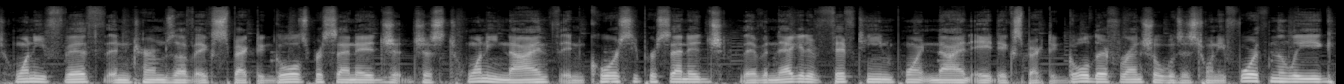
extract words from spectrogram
25th in terms of expected goals percentage, just 29th in Corsi percentage. They have a negative 15.98 expected goal differential, which is 24th in the league.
